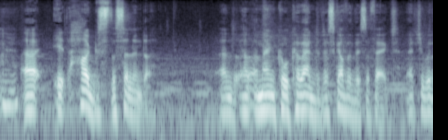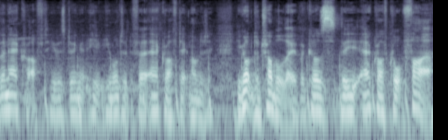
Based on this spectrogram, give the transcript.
mm-hmm. uh, it hugs the cylinder and a, a, man called Coanda discovered this effect, actually with an aircraft. He was doing it, he, he wanted it for aircraft technology. He got into trouble though because the aircraft caught fire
